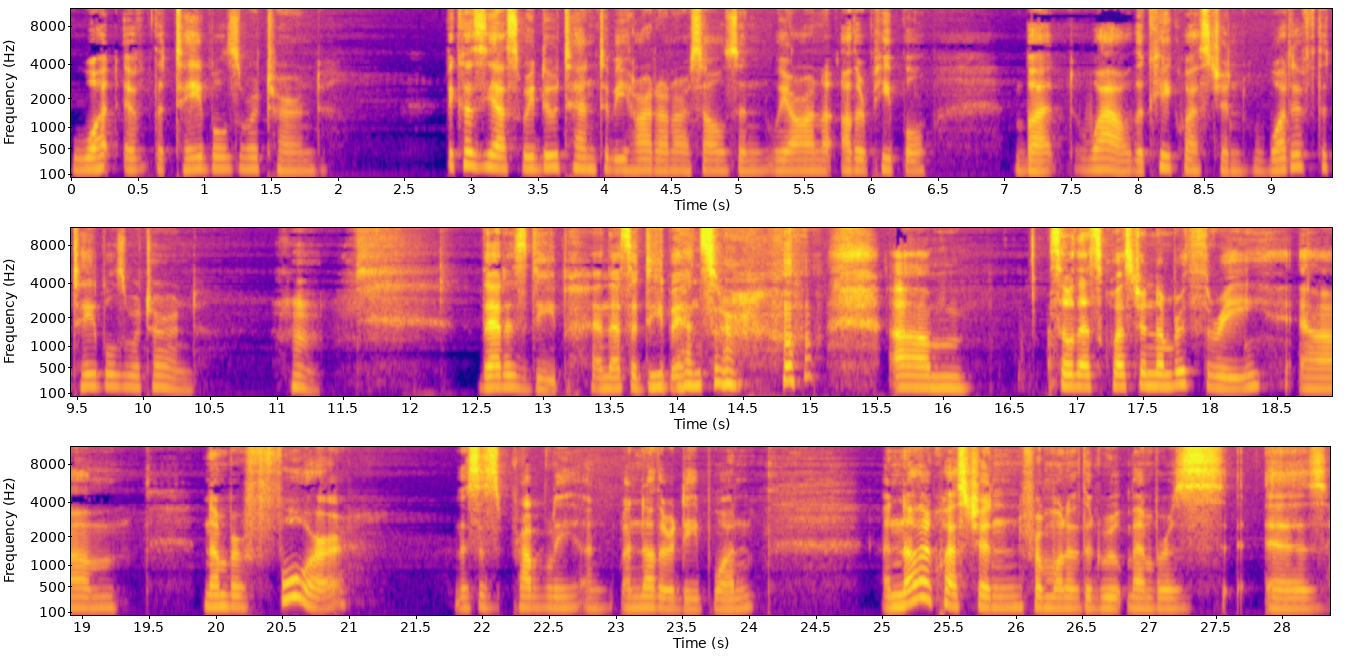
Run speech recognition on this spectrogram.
What if the tables were turned? Because, yes, we do tend to be hard on ourselves and we are on other people. But wow, the key question what if the tables were turned? Hmm. That is deep, and that's a deep answer. um, so that's question number three. Um, Number four, this is probably an, another deep one. Another question from one of the group members is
